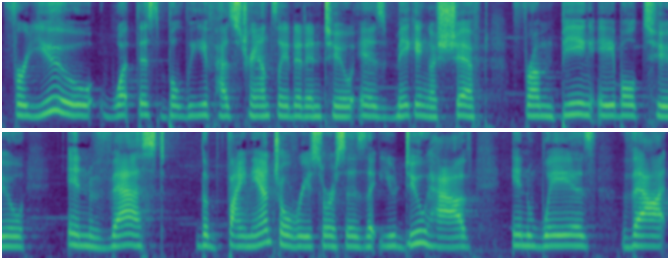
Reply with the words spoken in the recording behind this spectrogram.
for you, what this belief has translated into is making a shift from being able to invest the financial resources that you do have in ways that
